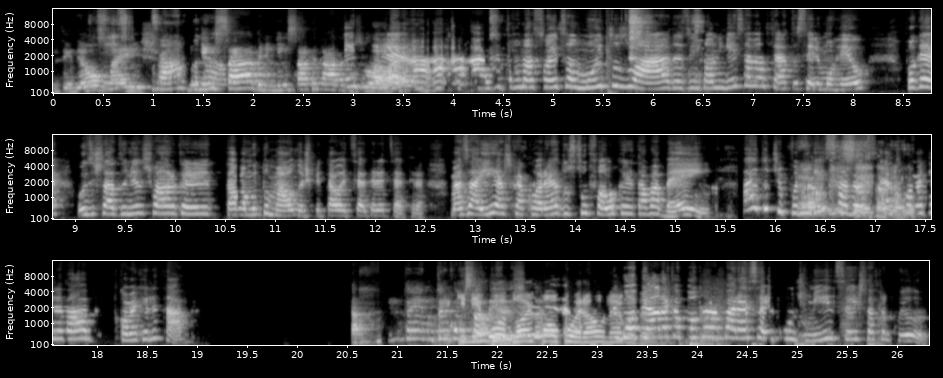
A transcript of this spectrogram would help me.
Entendeu? Gente, Mas bravo, ninguém não. sabe, ninguém sabe nada disso lá. É, Lá a- a- as informações são muito zoadas, então ninguém sabe ao certo se ele morreu, porque os Estados Unidos falaram que ele estava muito mal no hospital, etc, etc. Mas aí acho que a Coreia do Sul falou que ele estava bem. Aí do tipo, ninguém isso sabe ao tá certo como é que ele tá, como é que ele tá. Não tem, não tem É como que nem o saber. Godoy Isso com o Alcorão, né, Se bobear, daqui a pouco ele aparece aí com os mísseis, tá tranquilo.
